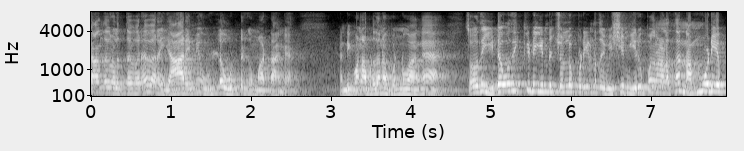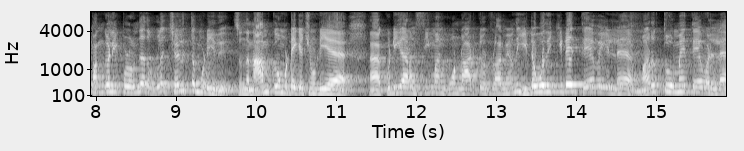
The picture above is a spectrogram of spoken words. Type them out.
சார்ந்தவர்களை தவிர வேறு யாரையுமே உள்ளே விட்டுருக்க மாட்டாங்க. கண்டிப்பாக அப்படி தானே பண்ணுவாங்க? ஸோ வந்து இடஒதுக்கீடு என்று சொல்லப்படுகிற விஷயம் இருப்பதனால தான் நம்முடைய பங்களிப்பு வந்து அதுக்குள்ளே செலுத்த முடியுது. ஸோ இந்த நாம் கோமுட்டை கட்சியினுடைய குடிகாரம் சீமான் போன்ற ஆட்கள் ஃபுல்லாமே வந்து இடஒதுக்கீடே தேவையில்லை மருத்துவமே தேவையில்லை.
